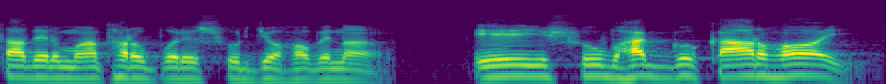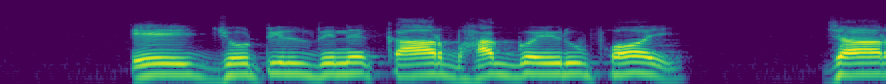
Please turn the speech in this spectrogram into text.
তাদের মাথার উপরে সূর্য হবে না। এই সৌভাগ্য কার হয়? এই জটিল দিনে কার ভাগ্য এরূপ হয়, যার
